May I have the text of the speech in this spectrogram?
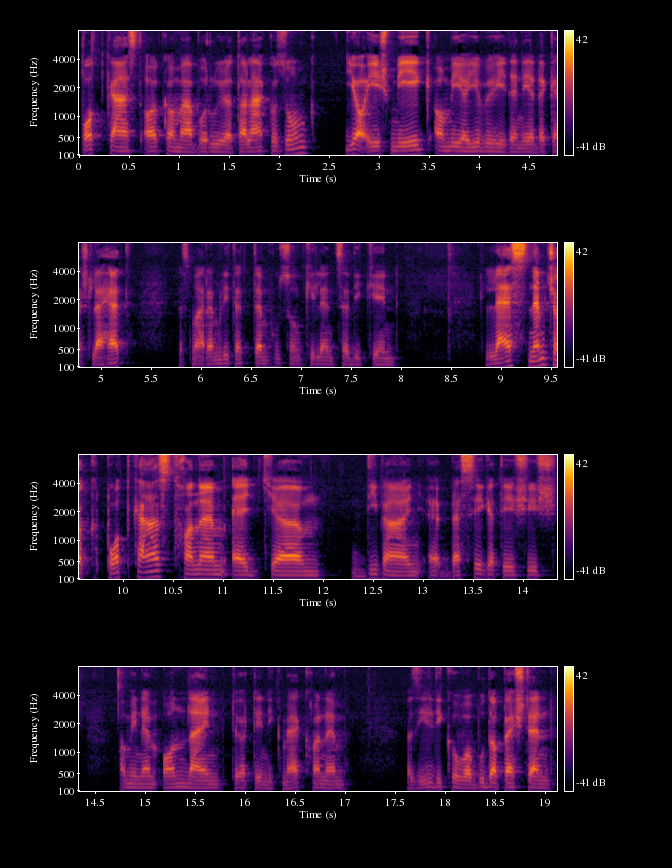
podcast alkalmából újra találkozunk. Ja, és még, ami a jövő héten érdekes lehet, ezt már említettem, 29-én lesz nem csak podcast, hanem egy um, divány beszélgetés is, ami nem online történik meg, hanem az Ildikóval Budapesten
